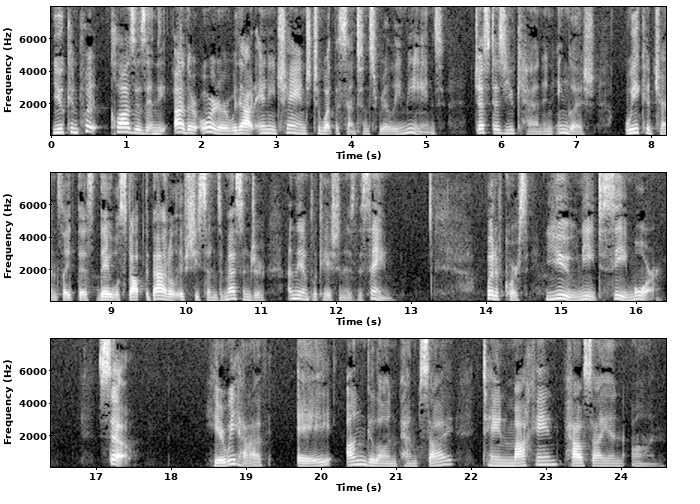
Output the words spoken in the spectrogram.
You can put clauses in the other order without any change to what the sentence really means, just as you can in English. We could translate this, they will stop the battle if she sends a messenger, and the implication is the same. But of course, you need to see more. So, here we have a angelon pempsai ten machen pausaien on.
